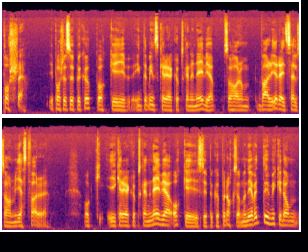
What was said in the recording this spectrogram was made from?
Porsche, i Porsche Supercup och i inte minst Carrera Cup Scandinavia så har de varje racehelg så har de gästförare. Och i Carrera Cup Scandinavia och i Supercupen också. Men jag vet inte hur mycket de,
